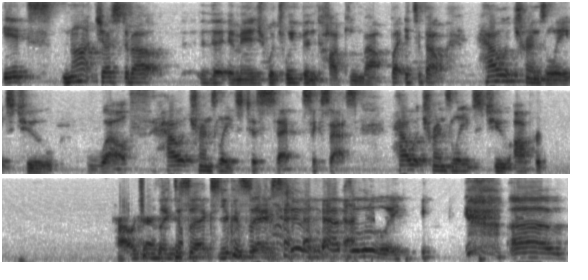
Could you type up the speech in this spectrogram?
it's not just about the image, which we've been talking about, but it's about how it translates to wealth, how it translates to success, how it translates to opportunity how it translates to sex? You can say sex too. Absolutely. um,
